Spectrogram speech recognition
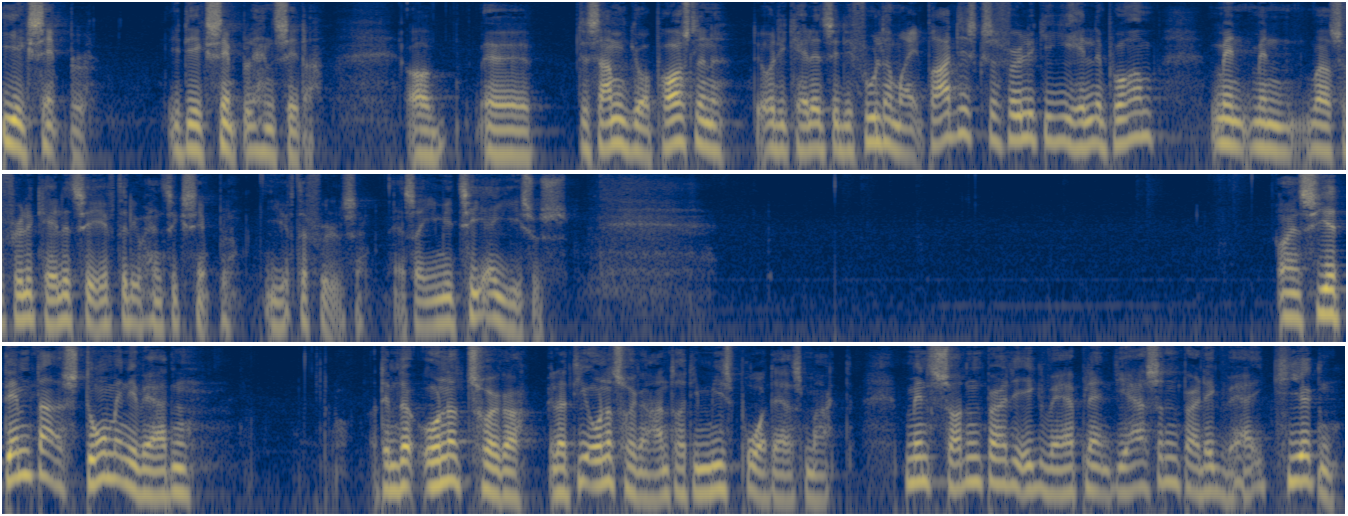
i eksempel, i det eksempel, han sætter. Og øh, det samme gjorde apostlene, Det var de kaldet til. De fulgte ham rent praktisk selvfølgelig, gik i hældene på ham, men, men var selvfølgelig kaldet til at efterleve hans eksempel i efterfølgelse. Altså imitere Jesus. Og han siger, at dem, der er stormænd i verden, og dem, der undertrykker, eller de undertrykker andre, de misbruger deres magt. Men sådan bør det ikke være blandt jer, sådan bør det ikke være i kirken.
